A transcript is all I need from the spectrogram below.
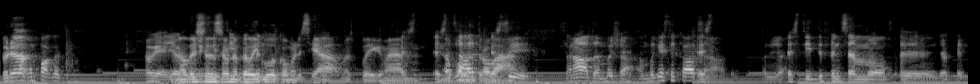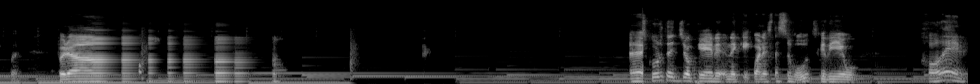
Però, un poc exagerat. okay, jo No deixa de ser una pel·lícula defen- comercial, m'explica, man. És- és- No poden trobar. Sí, se nota amb això. Amb aquestes coses És- se nota. Per això. Estic defensant molt eh, Joker, però... El discurs del Joker en aquell, quan està assegut, que diu joder,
